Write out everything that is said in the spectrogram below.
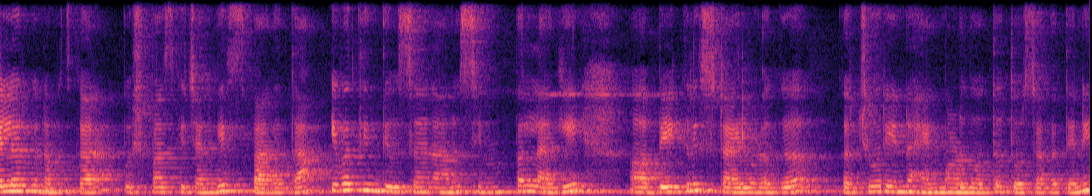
ಎಲ್ಲರಿಗೂ ನಮಸ್ಕಾರ. ಪುಷ್ಪಾಸ್ ಕಿಚನ್ಗೆ ಸ್ವಾಗತ. ಇವತ್ತಿನ ದಿವಸ ನಾನು ಸಿಂಪಲ್ಲಾಗಿ ಬೇಕ್ರಿ ಸ್ಟೈಲ್ ಒಳಗೆ ಕಚೋರಿಯನ್ನು ಹೆಂಗೆ ಮಾಡೋದು ಅಂತ ತೋರ್ಸಕತ್ತೀನಿ.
